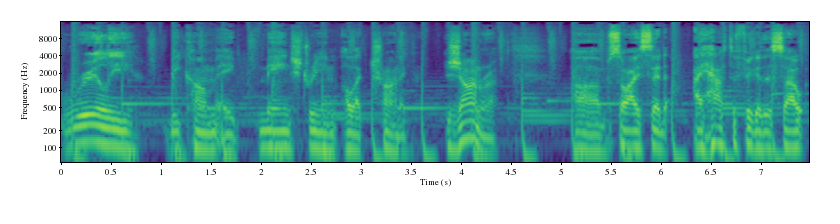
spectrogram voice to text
really become a mainstream electronic genre. Um, so I said, I have to figure this out.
